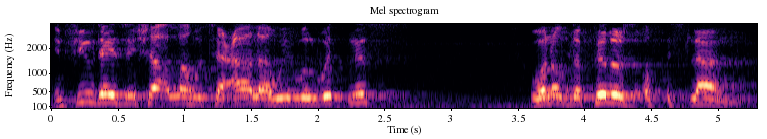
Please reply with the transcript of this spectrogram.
In few days, insha'Allah ta'ala, we will witness one of the pillars of Islam.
